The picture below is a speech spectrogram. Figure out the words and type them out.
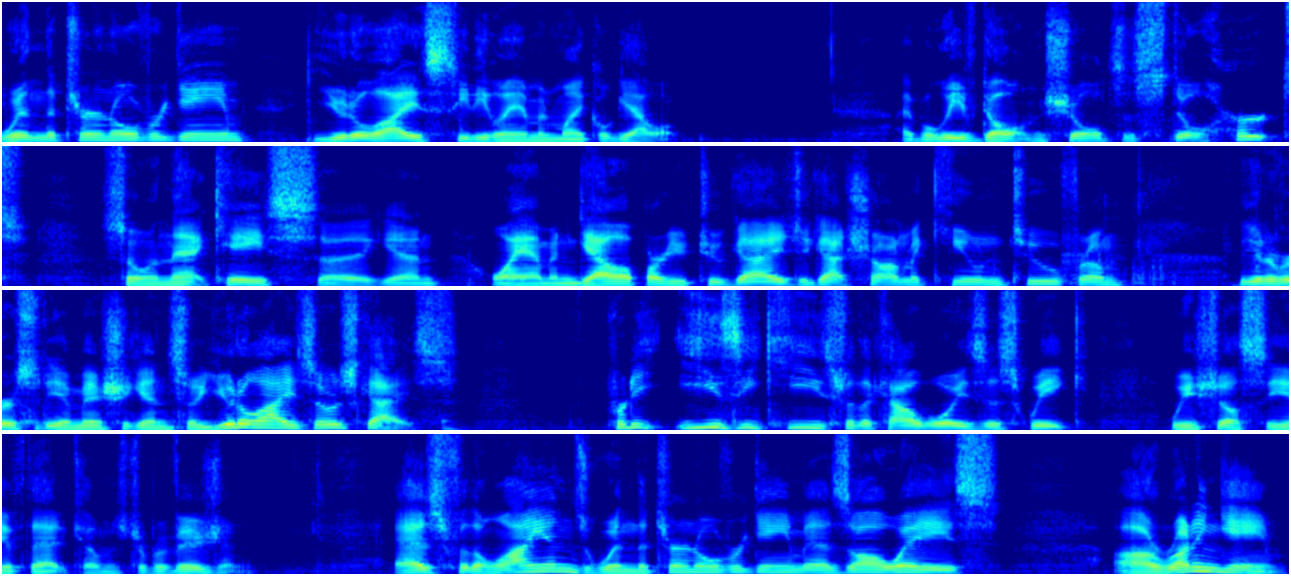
win the turnover game, utilize CeeDee Lamb and Michael Gallup. I believe Dalton Schultz is still hurt. So in that case, uh, again, Lamb and Gallup are your two guys. You got Sean McKeon too from the University of Michigan. So utilize those guys. Pretty easy keys for the Cowboys this week. We shall see if that comes to provision. As for the Lions, win the turnover game as always. Uh, running game.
